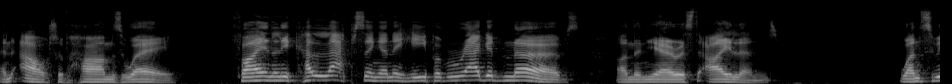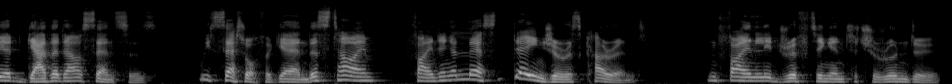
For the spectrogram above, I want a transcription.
and out of harm's way, finally collapsing in a heap of ragged nerves on the nearest island. Once we had gathered our senses, we set off again, this time finding a less dangerous current, and finally drifting into Chirundu,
